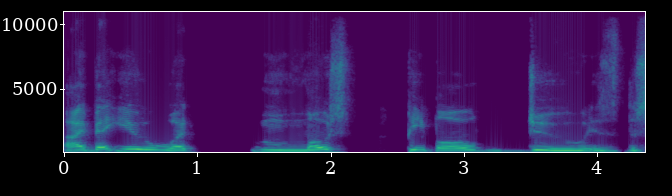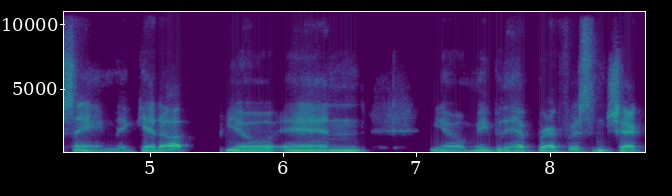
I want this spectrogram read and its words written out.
I bet you what most people do is the same. They get up, you know, and you know maybe they have breakfast and check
